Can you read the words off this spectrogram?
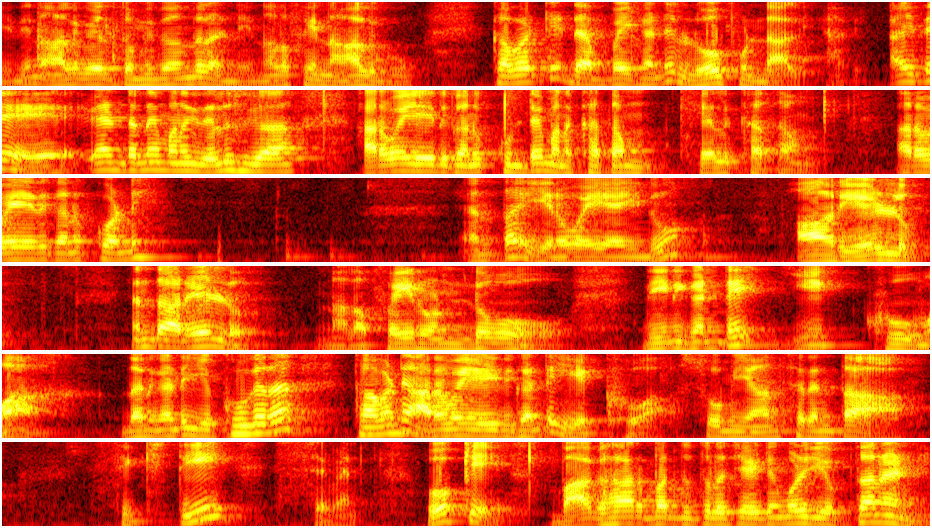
ఇది నాలుగు వేల తొమ్మిది వందలు అండి నలభై నాలుగు. కాబట్టి డెబ్బై కంటే లోపు ఉండాలి అది. అయితే వెంటనే మనకు తెలుసుగా అరవై ఐదు కనుక్కుంటే మన కథం కేల్ కథం. అరవై ఐదు కనుక్కోండి. ఎంత? ఇరవై ఐదు. ఆరేళ్ళు ఎంత? ఆరేళ్ళు నలభై రెండు. దీనికంటే ఎక్కువ. దానికంటే ఎక్కువ కదా? కాబట్టి అరవై ఐదు కంటే ఎక్కువ. సో మీ ఆన్సర్ ఎంత? Sixty seven. ఓకే భాగాహార పద్ధతిలో చేయడం కూడా చెప్తానండి.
